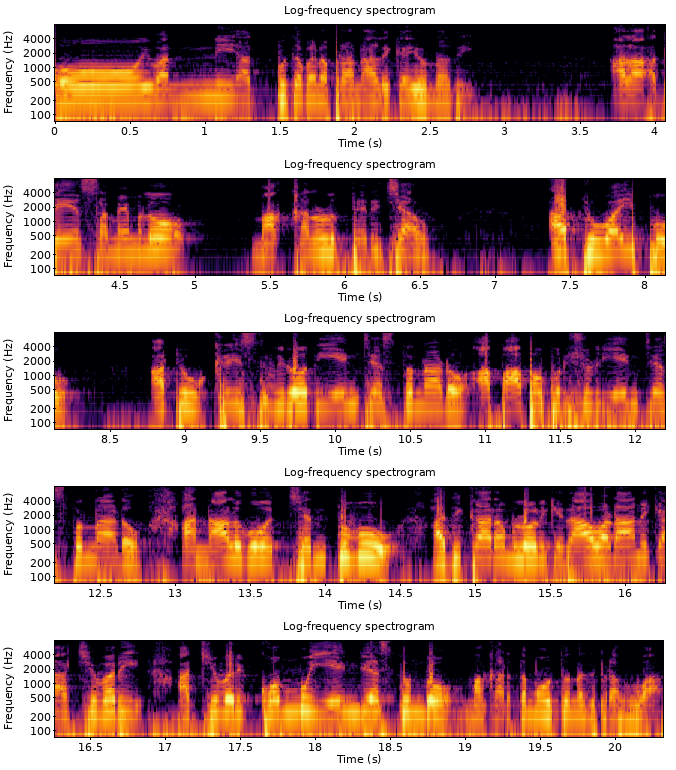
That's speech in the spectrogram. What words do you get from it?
ఓ ఇవన్నీ అద్భుతమైన ప్రణాళిక అయి ఉన్నది. అలా అదే సమయంలో మా కనులు తెరిచావు. అటువైపు అటు క్రీస్తు విరోధి ఏం చేస్తున్నాడో ఆ పాప పురుషుడు ఏం చేస్తున్నాడో ఆ నాలుగవ జంతువు అధికారంలోనికి రావడానికి ఆ చివరి ఆ చివరి కొమ్ము ఏం చేస్తుందో మాకు అర్థమవుతున్నది ప్రభువా.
